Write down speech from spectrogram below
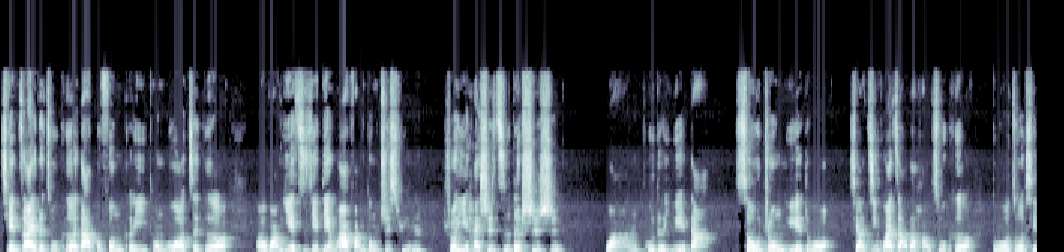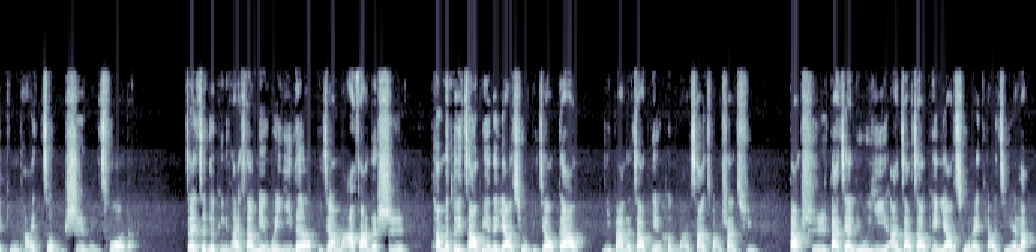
潜在的租客大部分可以通过这个呃网页直接电话房东咨询，所以还是值得试试。网铺得越大，受众越多，想尽快找到好租客，多做些平台总是没错的。在这个平台上面，唯一的比较麻烦的是，他们对照片的要求比较高，一般的照片很难上传上去。到时大家留意，按照照片要求来调节了。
